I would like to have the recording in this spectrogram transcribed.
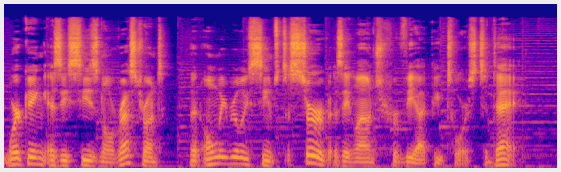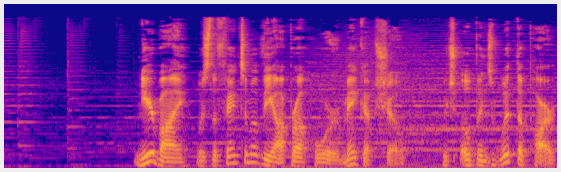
working as a seasonal restaurant that only really seems to serve as a lounge for VIP tours today. Nearby was the Phantom of the Opera horror makeup show, which opens with the part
